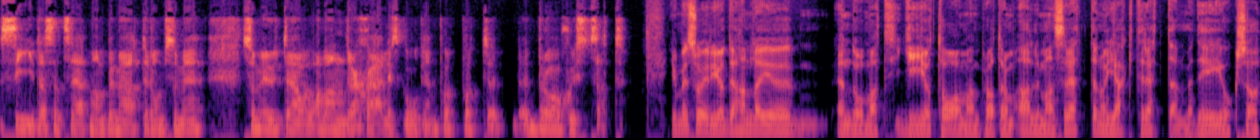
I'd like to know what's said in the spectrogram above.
sida så att säga att man bemöter dem som är, som är ute av, av andra skäl i skogen på, på ett bra och schysst sätt. Jo men så är det ju, det handlar ju ändå om att ge och ta, man pratar om allemansrätten och jakträtten, men det är ju också,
